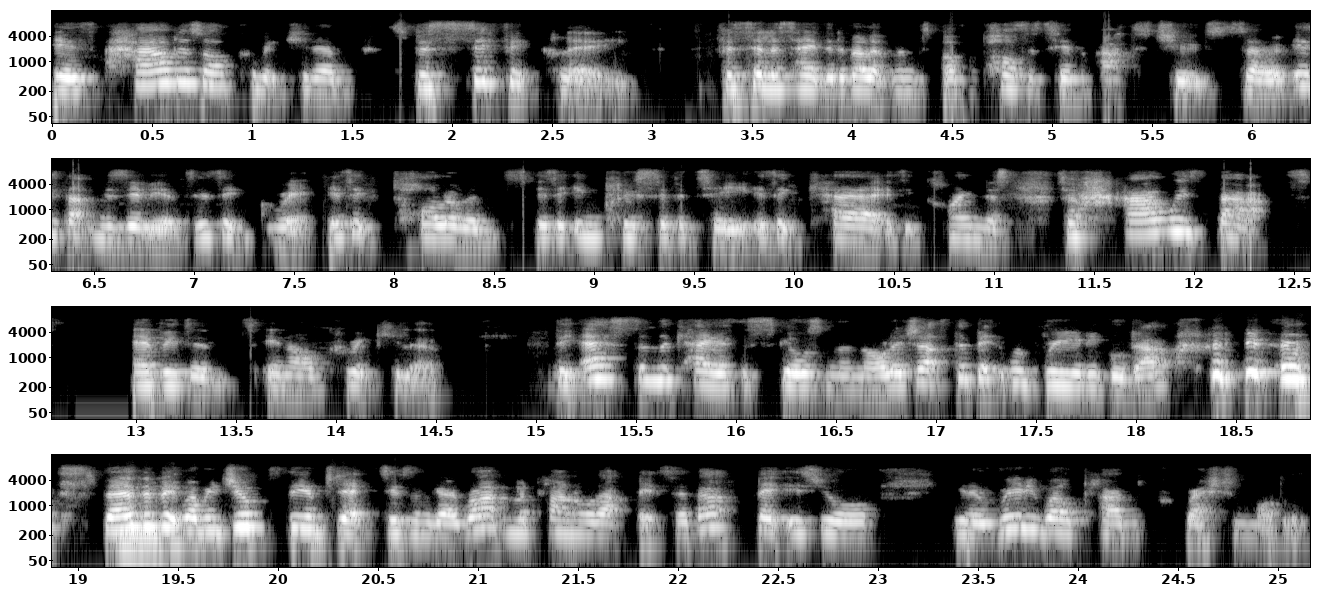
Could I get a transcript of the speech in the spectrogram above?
is how does our curriculum specifically facilitate the development of positive attitudes. So, is that resilience? Is it grit? Is it tolerance? Is it inclusivity? Is it care? Is it kindness? So, how is that evident in our curriculum? The S and the K is the skills and the knowledge. That's the bit we're really good at. They're mm. the bit where we jump to the objectives and go, right, I'm going to plan all that bit. So that bit is your, you know, really well planned progression model.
